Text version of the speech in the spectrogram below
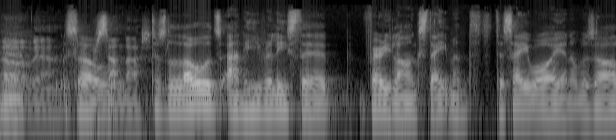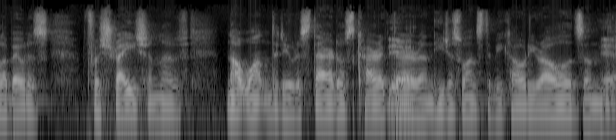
Oh yeah, I So understand that. there's loads, and he released a very long statement to say why, and it was all about his frustration of not wanting to do the Stardust character, Yeah. and he just wants to be Cody Rhodes, and Yeah.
